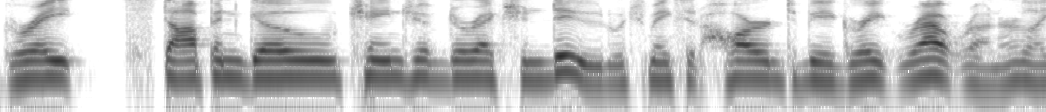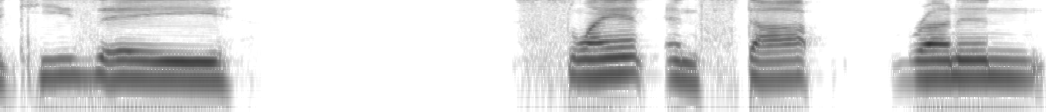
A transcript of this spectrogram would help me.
great stop and go change of direction dude, which makes it hard to be a great route runner. Like he's a slant and stop running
